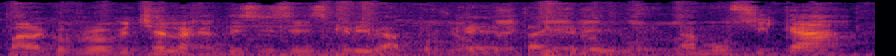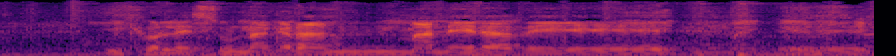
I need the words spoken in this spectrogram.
Para que aproveche la gente y sí se inscriba, porque está increíble. La música, híjole, es una gran manera de eh,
